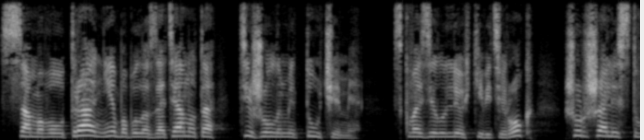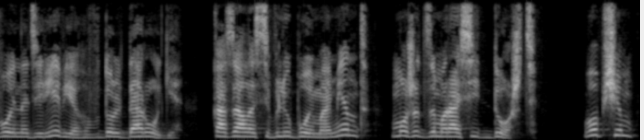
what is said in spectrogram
С самого утра небо было затянуто тяжелыми тучами. Сквозил легкий ветерок, шуршали ствой на деревьях вдоль дороги. Казалось, в любой момент может заморосить дождь. В общем,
